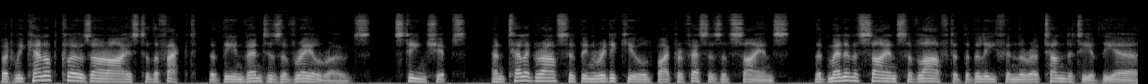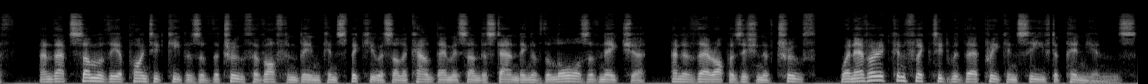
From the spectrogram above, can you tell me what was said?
but we cannot close our eyes to the fact that the inventors of railroads, steamships, and telegraphs have been ridiculed by professors of science, that men of science have laughed at the belief in the rotundity of the earth, and that some of the appointed keepers of the truth have often been conspicuous on account their misunderstanding of the laws of nature, and of their opposition of truth, whenever it conflicted with their preconceived opinions.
